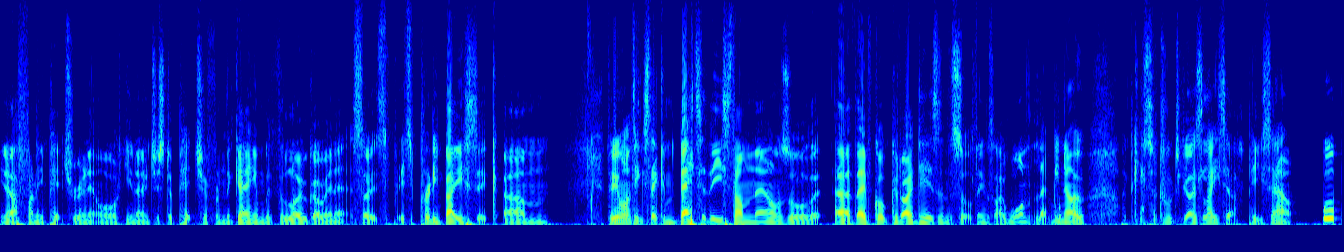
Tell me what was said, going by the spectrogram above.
you know a funny picture in it, or you know just a picture from the game with the logo in it. So it's it's pretty basic. Um, if anyone thinks they can better these thumbnails or that uh, they've got good ideas and the sort of things I want, let me know. I guess I'll talk to you guys later. Peace out. Boop.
